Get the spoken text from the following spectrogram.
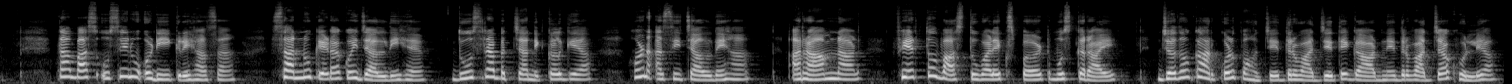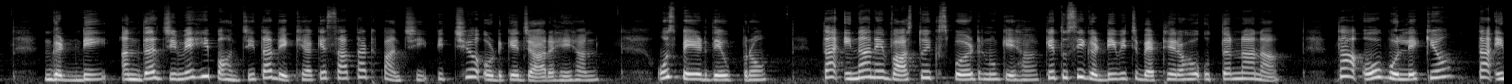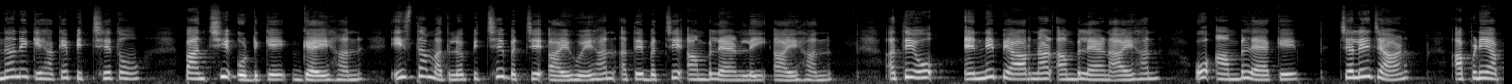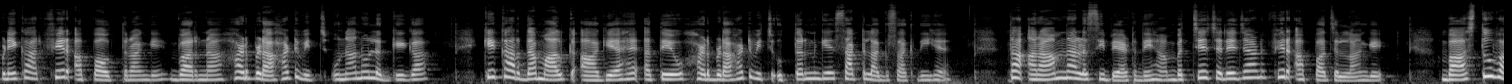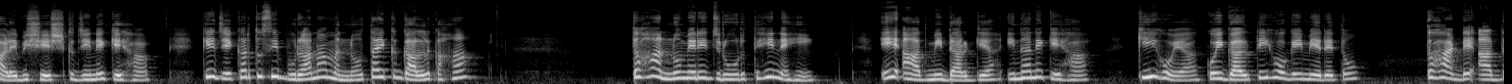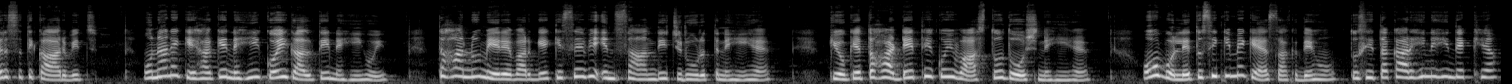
ਤਾਂ ਬਸ ਉਸੇ ਨੂੰ ਉਡੀਕ ਰਿਹਾ ਸਾਂ, ਸਾਨੂੰ ਕਿਹੜਾ ਕੋਈ ਜਲਦੀ ਹੈ? ਦੂਸਰਾ ਬੱਚਾ ਨਿਕਲ ਗਿਆ। ਹੁਣ ਅਸੀਂ ਚੱਲਦੇ ਹਾਂ। ਆਰਾਮ ਨਾਲ ਫਿਰ ਤੋਂ ਵਾਸਤੂ ਵਾਲੇ ਐਕਸਪਰਟ ਮੁਸਕਰਾਏ। ਜਦੋਂ ਘਰ ਕੋਲ ਪਹੁੰਚੇ, ਦਰਵਾਜ਼ੇ ਤੇ ਗਾਰਡ ਨੇ ਦਰਵਾਜ਼ਾ ਖੋਲ੍ਹਿਆ। ਗੱਡੀ ਅੰਦਰ ਜਿਵੇਂ ਹੀ ਪਹੁੰਚੀ ਤਾਂ ਦੇਖਿਆ ਕਿ 7-8 ਪੰਛੀ ਪਿੱਛੇ ਉੱਡ ਕੇ ਜਾ ਰਹੇ ਹਨ। ਉਸ ਪੇੜ ਦੇ ਉੱਪਰੋਂ ਤਾਂ ਇਹਨਾਂ ਨੇ ਵਾਸਤੂ ਐਕਸਪਰਟ ਨੂੰ ਕਿਹਾ ਕਿ ਤੁਸੀਂ ਗੱਡੀ ਵਿੱਚ ਬੈਠੇ ਰਹੋ, ਉਤਰਨਾ ਨਾ। ਤਾਂ ਉਹ ਬੋਲੇ, ਕਿਉਂ? ਤਾਂ ਇਹਨਾਂ ਨੇ ਕਿਹਾ ਕਿ ਪਿੱਛੇ ਤੋਂ ਪੰਛੀ ਉੱਡ ਕੇ ਗਏ ਹਨ। ਇਸ ਦਾ ਮਤਲਬ ਪਿੱਛੇ ਬੱਚੇ ਆਏ ਹੋਏ ਹਨ ਅਤੇ ਬੱਚੇ ਅੰਬ ਲੈਣ ਲਈ ਆਏ ਹਨ ਅਤੇ ਉਹ ਇੰਨੇ ਪਿਆਰ ਨਾਲ ਅੰਬ ਲੈਣ ਆਏ ਹਨ, ਉਹ ਅੰਬ ਲੈ ਕੇ ਚਲੇ ਜਾਣ, ਆਪਣੇ ਆਪਣੇ ਘਰ, ਫਿਰ ਆਪਾਂ ਉਤਰਾਂਗੇ, ਵਰਨਾ ਹੜਬੜਾਹਟ ਵਿੱਚ ਉਹਨਾਂ ਨੂੰ ਲੱਗੇਗਾ ਕਿ ਘਰ ਦਾ ਮਾਲਕ ਆ ਗਿਆ ਹੈ ਅਤੇ ਉਹ ਹੜਬੜਾਹਟ ਵਿੱਚ ਉਤਰਨਗੇ, ਸੱਟ ਲੱਗ ਸਕਦੀ ਹੈ। ਤਾਂ ਆਰਾਮ ਨਾਲ ਅਸੀਂ ਬੈਠਦੇ ਹਾਂ, ਬੱਚੇ ਚਲੇ ਜਾਣ, ਫਿਰ ਆਪਾਂ ਚੱਲਾਂਗੇ। ਵਾਸਤੂ ਵਾਲੇ ਵਿਸ਼ੇਸ਼ਕ ਜੀ ਨੇ ਕਿਹਾ ਕਿ ਜੇਕਰ ਤੁਸੀਂ ਬੁਰਾ ਨਾ ਮੰਨੋ ਤਾਂ ਇੱਕ ਗੱਲ ਕਹਾਂ, ਤੁਹਾਨੂੰ ਮੇਰੀ ਜ਼ਰੂਰਤ ਹੀ ਨਹੀਂ। ਇਹ ਆਦਮੀ ਡਰ ਗਿਆ। ਇਹਨਾਂ ਨੇ ਕਿਹਾ, ਕੀ ਹੋਇਆ? ਕੋਈ ਗਲਤੀ ਹੋ ਗਈ ਮੇਰੇ ਤੋਂ? ਤੁਹਾਡੇ ਆਦਰ ਸਤਿਕਾਰ ਵਿੱਚ। ਉਹਨਾਂ ਨੇ ਕਿਹਾ ਕਿ ਨਹੀਂ, ਕੋਈ ਗਲਤੀ ਨਹੀਂ ਹੋਈ। ਤੁਹਾਨੂੰ ਮੇਰੇ ਵਰਗੇ ਕਿਸੇ ਵੀ ਇਨਸਾਨ ਦੀ ਜ਼ਰੂਰਤ ਨਹੀਂ ਹੈ, ਕਿਉਂਕਿ ਤੁਹਾਡੇ ਇੱਥੇ ਕੋਈ ਵਾਸਤੂ ਦੋਸ਼ ਨਹੀਂ ਹੈ। ਉਹ ਬੋਲੇ, ਤੁਸੀਂ ਕਿਵੇਂ ਕਹਿ ਸਕਦੇ ਹੋ? ਤੁਸੀਂ ਤਾਂ ਘਰ ਹੀ ਨਹੀਂ ਦੇਖਿਆ?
